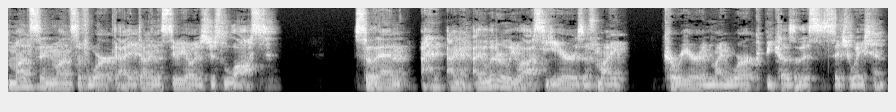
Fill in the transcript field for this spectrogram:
months and months of work that I had done in the studio is just lost. So then I, I, I literally lost years of my career and my work because of this situation.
